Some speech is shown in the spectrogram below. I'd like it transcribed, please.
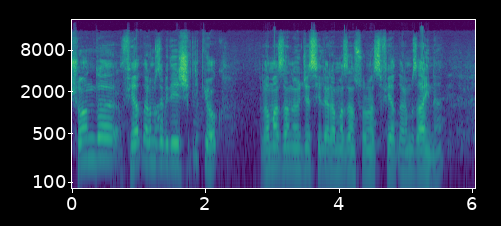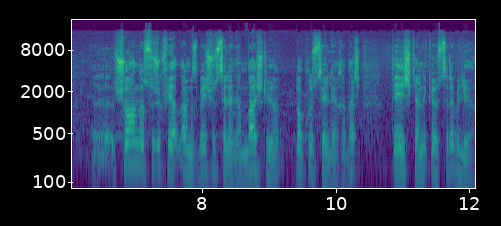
Şu anda fiyatlarımızda bir değişiklik yok. Ramazan öncesiyle Ramazan sonrası fiyatlarımız aynı. Ee, Şu anda sucuk fiyatlarımız 500 TL'den başlıyor. 900 TL'ye kadar değişkenlik gösterebiliyor.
